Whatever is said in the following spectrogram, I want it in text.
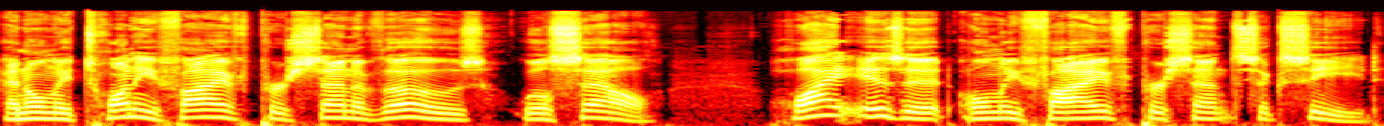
and only 25% of those will sell. Why is it only 5% succeed?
